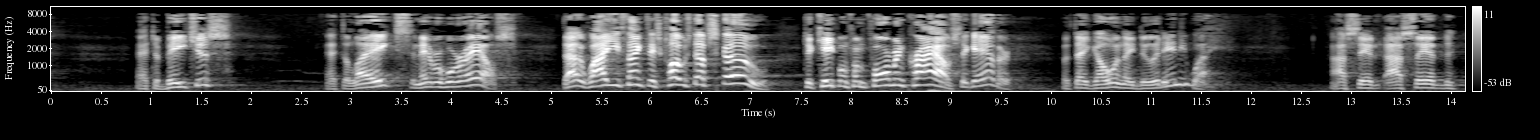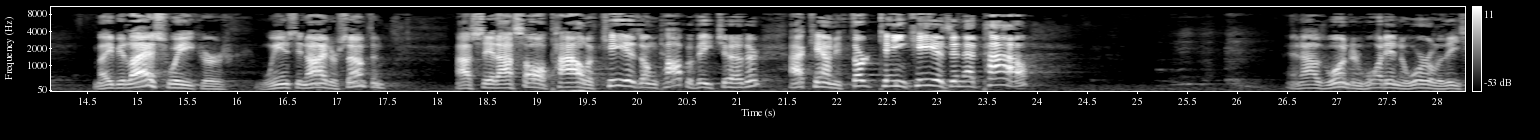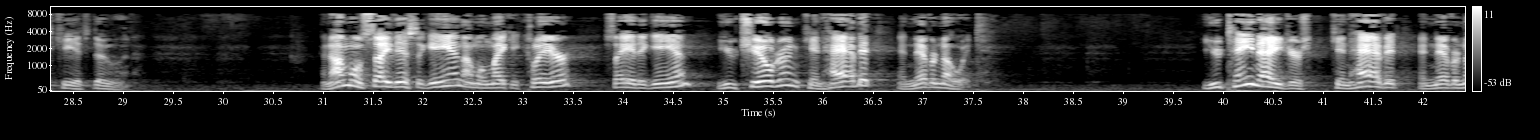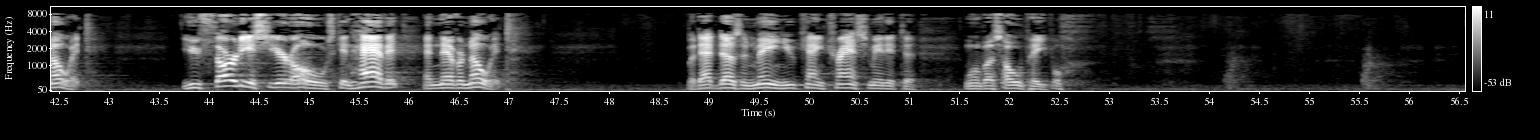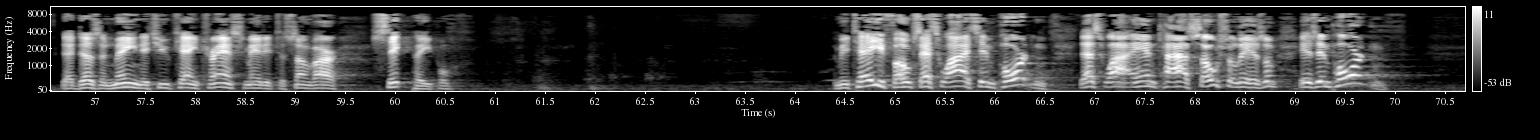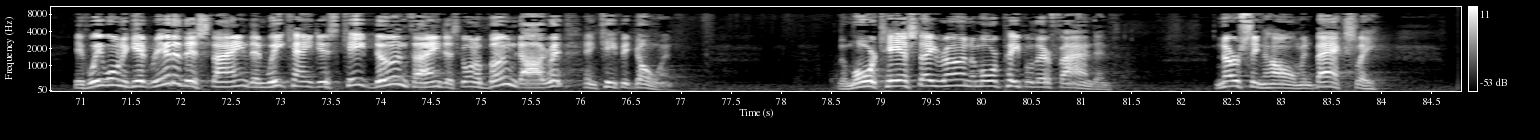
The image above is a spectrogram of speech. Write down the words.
at the beaches, at the lakes, and everywhere else. That, why you think they closed up school? To keep them from forming crowds together. But they go and they do it anyway. I said, I said maybe last week or Wednesday night or something, I said I saw a pile of kids on top of each other. I counted 13 kids in that pile. And I was wondering what in the world are these kids doing? And I'm going to say this again. I'm going to make it clear. Say it again. You children can have it and never know it. You teenagers can have it and never know it. You 30th year olds can have it and never know it. But that doesn't mean you can't transmit it to one of us old people. That doesn't mean that you can't transmit it to some of our sick people. Let me tell you folks, that's why it's important. That's why anti-socialism is important. If we want to get rid of this thing, then we can't just keep doing things that's going to boondoggle it and keep it going. The more tests they run, the more people they're finding. Nursing home in Baxley,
